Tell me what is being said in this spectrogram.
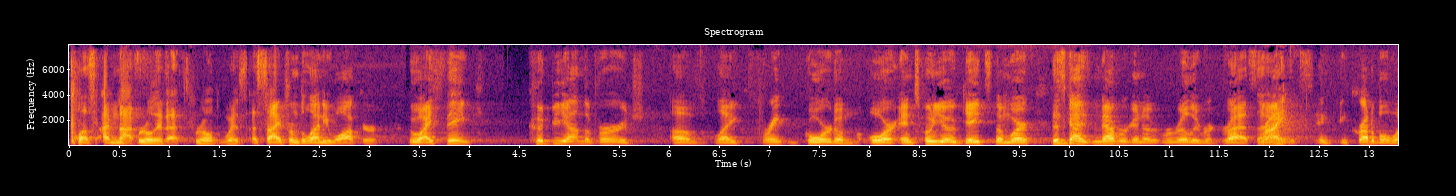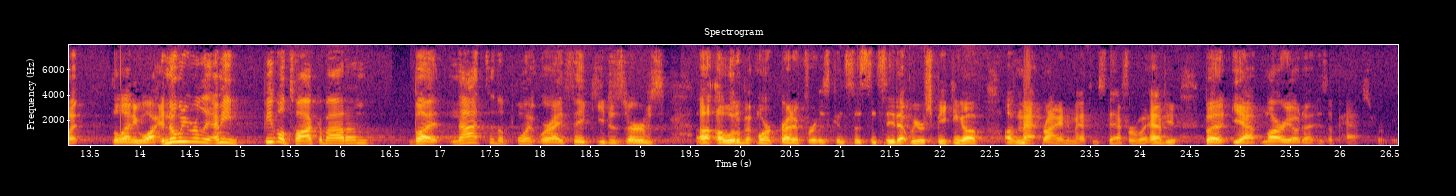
plus, I'm not really that thrilled with, aside from Delanie Walker, who I think could be on the verge of like Frank Gordon or Antonio Gateston, where this guy's never going to really regress. I Right. think it's in- incredible what Delanie Walker. And nobody really, I mean, people talk about him, but not to the point where I think he deserves uh, a little bit more credit for his consistency that we were speaking of, of Matt Ryan and Matthew Stafford, what have you. But yeah, Mariota is a pass for me.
